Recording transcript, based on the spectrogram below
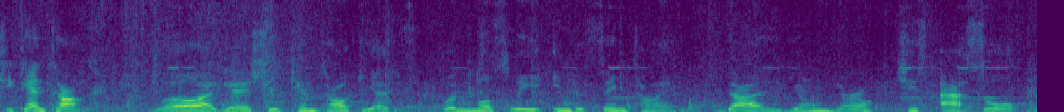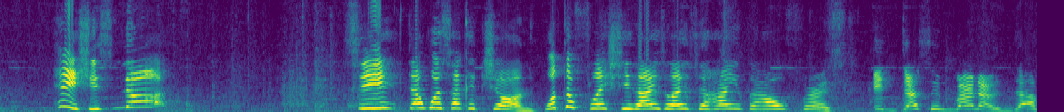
She can't talk. Well, I guess she can't talk yet, but mostly in the same time. That young girl, she's asshole. Hey, she's not! See, that was Akachon. What the flesh did I like to hide out first? It doesn't matter. That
